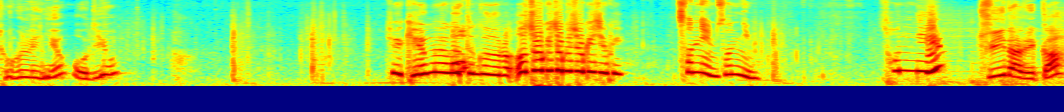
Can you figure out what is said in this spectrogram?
저글링이요? 어디요? 뒤에 괴물 같은 거 돌아 어 저기 저기 저기 저기 손님, 손님. 손님 주인 아닐까?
